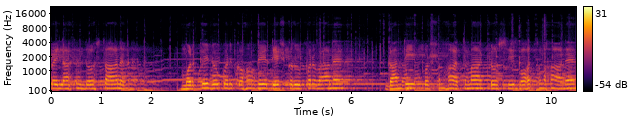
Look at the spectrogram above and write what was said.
ਪਹਿਲਾ ਹਿੰਦੁਸਤਾਨ। ਮੁੜ ਕੇ ਜੋ ਕੁਝ ਕਹੋਗੇ ਦੇਸ਼ ਕਰੂ ਪ੍ਰਵਾਨ। ਗਾਂਧੀ ਪੁਰਸ਼ ਮਹਾਤਮਾ ਜੋਸ਼ੀ ਬਹੁਤ ਮਹਾਨ।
